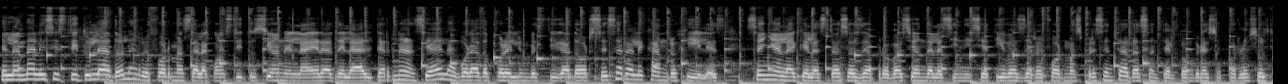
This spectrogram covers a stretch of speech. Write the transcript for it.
El análisis titulado Las reformas a la Constitución en la era de la alternancia, elaborado por el investigador César Alejandro Giles, señala que las tasas de aprobación de las iniciativas de reformas presentadas ante el Congreso por los últimos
